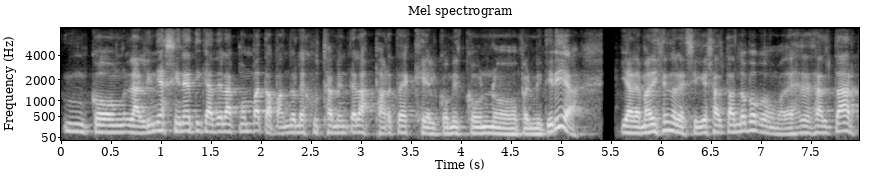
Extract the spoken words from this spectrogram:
mm, con las líneas cinéticas de la comba tapándole justamente las partes que el Comic Con no permitiría. Y además diciéndole, sigue saltando porque como dejes de saltar,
